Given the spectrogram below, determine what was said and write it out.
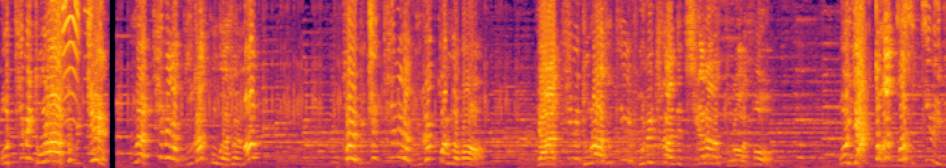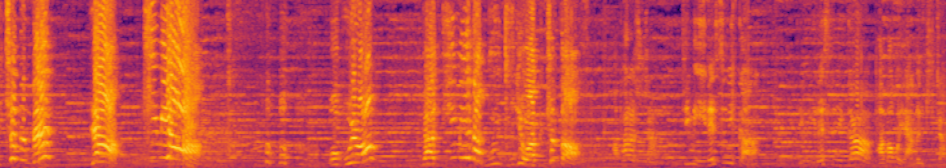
어 TV 돌아왔어 미친 뭐야 TV가 물 갖고 온 거야 설마? 헐 미친 TV가 물 갖고 왔나봐 야 TV 돌아와서 TV 보내지도 않는데 지가 나가서 돌아왔어. 어 약도 갖고 왔어 TV 미쳤는데? 야 TV야! 어 뭐야? 야 TV에다 물 두 개. 와 미쳤다. 밥 하나 주자. 팀이 이랬으니까. 팀이 이랬으니까 밥하고 약은 주자.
